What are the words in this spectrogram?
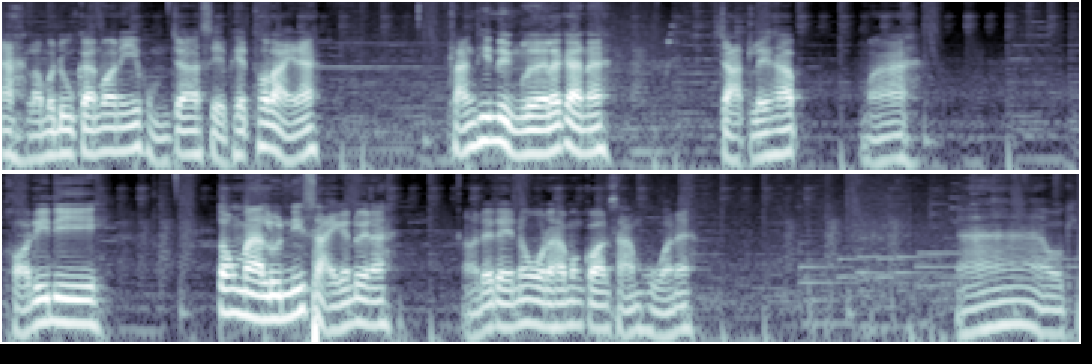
อะเรามาดูกันว่านี้ผมจะเสียเพชรเท่าไหร่นะ ครั้งที่ 1 เลยแล้วกันนะ จัดเลยครับมา ขอดีๆ ต้องมาลุ้นนิสัยกันด้วยนะเอาได้ไดโน่นะครับมังกรสามหัวนะ อ่าโอเค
